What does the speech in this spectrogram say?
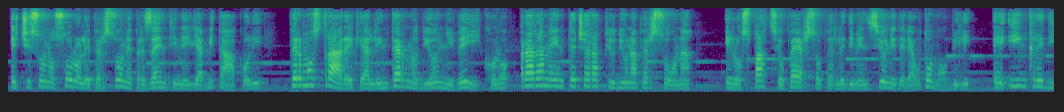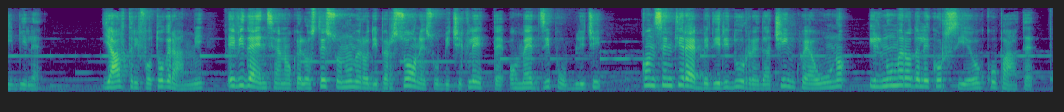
e ci sono solo le persone presenti negli abitacoli per mostrare che all'interno di ogni veicolo raramente c'era più di una persona e lo spazio perso per le dimensioni delle automobili è incredibile. Gli altri fotogrammi evidenziano che lo stesso numero di persone su biciclette o mezzi pubblici consentirebbe di ridurre da 5 a 1 il numero delle corsie occupate.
